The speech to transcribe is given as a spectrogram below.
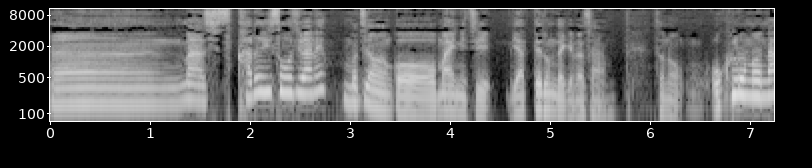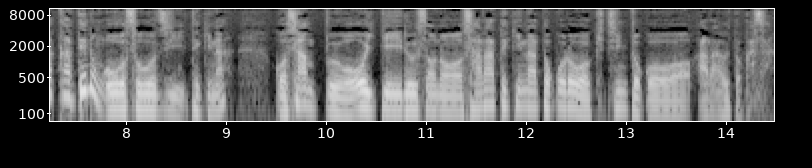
うーん、まあ、軽い掃除はね、もちろんこう、毎日やってるんだけどさ、その、お風呂の中での大掃除的な、こう、シャンプーを置いているその皿的なところをきちんとこう、洗うとかさ。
